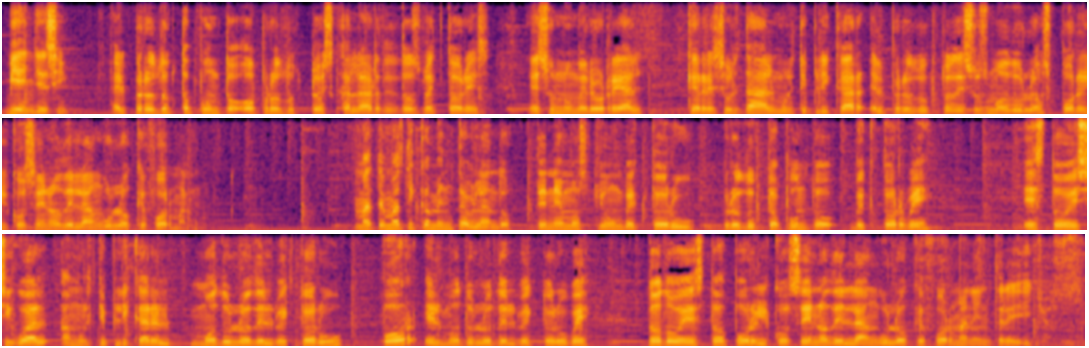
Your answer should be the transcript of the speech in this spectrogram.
Bien, Jessie. El producto punto o producto escalar de dos vectores es un número real que resulta al multiplicar el producto de sus módulos por el coseno del ángulo que forman. Matemáticamente hablando, tenemos que un vector u producto punto vector b, esto es igual a multiplicar el módulo del vector u por el módulo del vector v, todo esto por el coseno del ángulo que forman entre ellos.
